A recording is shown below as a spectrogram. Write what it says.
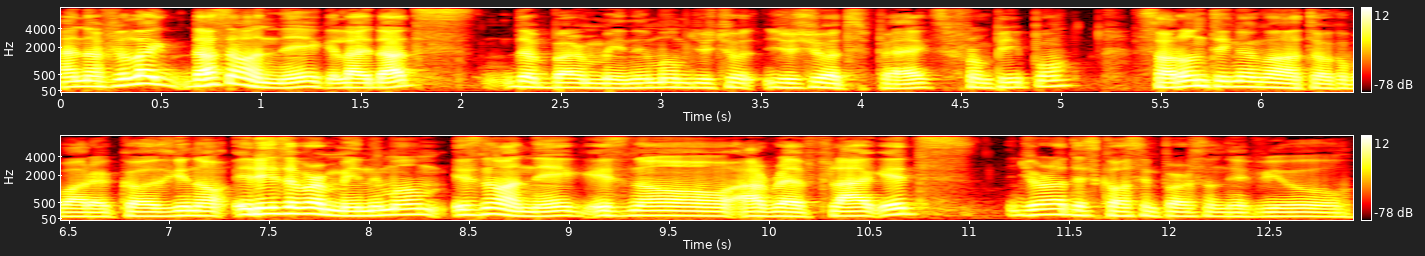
and I feel like that's not an ick. Like that's the bare minimum you should you should expect from people. So I don't think I'm gonna talk about it because you know it is a bare minimum. It's not an ick. It's not a red flag. It's you're a disgusting person if you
